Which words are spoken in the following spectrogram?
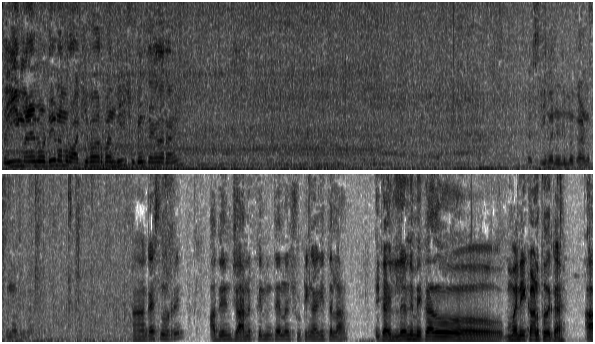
ಸೊ ಈ ಮನೆ ನೋಡ್ರಿ ನಮ್ಮ ರಾಕಿ ಬಾವ್ರು ಬಂದು ಶೂಟಿಂಗ್ ತೆಗೆದಾರ. ಈ ಮನೆ ನಿಮಗೆ ಕಾಣಿಸ್ತದೆ ನೋಡ್ರಿ. ಗೈಸ್ ನೋಡ್ರಿ. ಅದೇನ್ ಜಾನು ಫಿಲ್ಮ್ ತೇನ ಶೂಟಿಂಗ್ ಆಗಿತ್ತಲ್ಲ? ಈಗ ಇಲ್ಲೇ ನಿಮಗೆ ಅದು ಮನಿ ಕಾಣ್ತದಕ್ಕ ಆ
